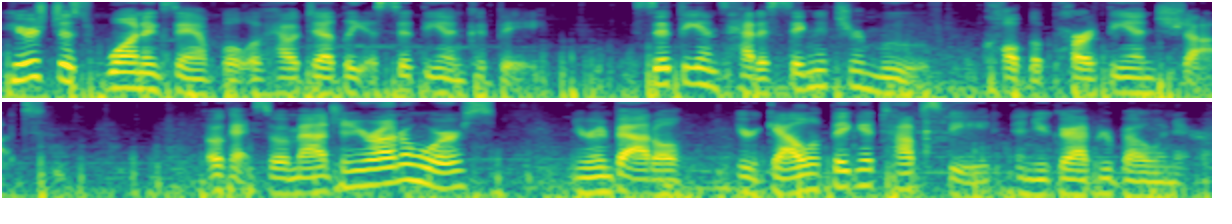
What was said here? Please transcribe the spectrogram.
Here's just one example of how deadly a Scythian could be. Scythians had a signature move called the Parthian shot. Okay, so imagine you're on a horse, you're in battle, you're galloping at top speed, and you grab your bow and arrow.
